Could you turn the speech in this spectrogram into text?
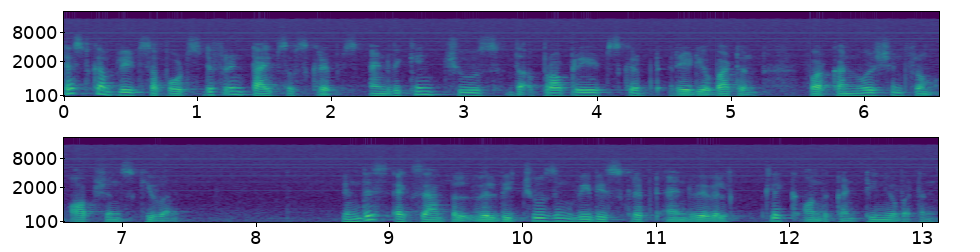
Test Complete supports different types of scripts and we can choose the appropriate script radio button for conversion from options given. In this example, we'll be choosing VB script and we will click on the continue button.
